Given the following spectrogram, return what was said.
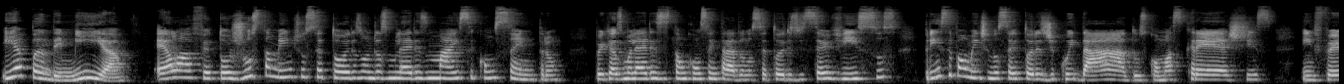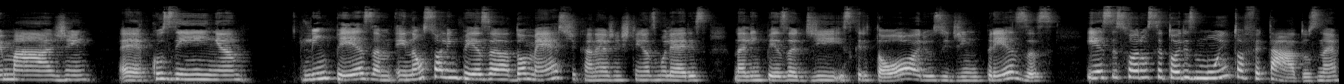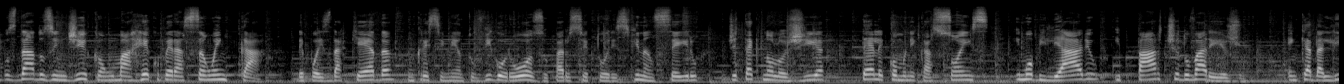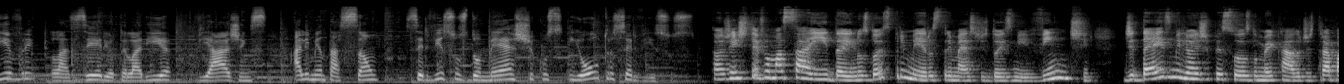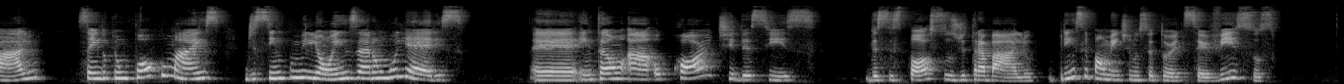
E a pandemia, ela afetou justamente os setores onde as mulheres mais se concentram, porque as mulheres estão concentradas nos setores de serviços, principalmente nos setores de cuidados, como as creches, enfermagem, é, cozinha, limpeza, e não só limpeza doméstica, né? A gente tem as mulheres na limpeza de escritórios e de empresas. E esses foram setores muito afetados, né? Os dados indicam uma recuperação em K. Depois da queda, um crescimento vigoroso para os setores financeiro, de tecnologia, telecomunicações, imobiliário e parte do varejo. Em queda livre, lazer e hotelaria, viagens, alimentação, serviços domésticos e outros serviços. Então a gente teve uma saída aí nos dois primeiros trimestres de 2020 de 10 milhões de pessoas do mercado de trabalho, sendo que um pouco mais de 5 milhões eram mulheres. É, então a, o corte desses, desses postos de trabalho, principalmente no setor de serviços,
